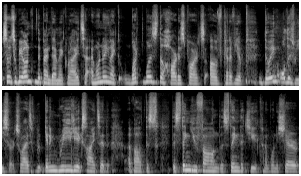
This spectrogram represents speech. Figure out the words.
so, so beyond the pandemic, right? I'm wondering, like, what was the hardest part of kind of you know doing all this research, right? Getting really excited about this this thing you found, this thing that you kind of want to share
